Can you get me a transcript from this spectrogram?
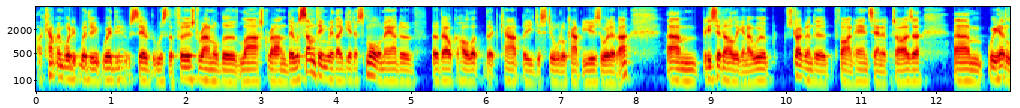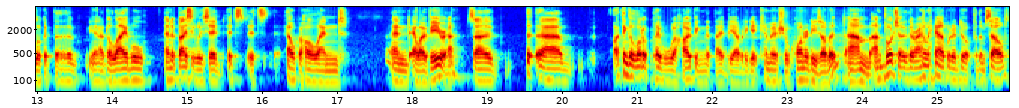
I can't remember whether whether it was, it was the first run or the last run. There was something where they get a small amount of, of alcohol that, that can't be distilled or can't be used or whatever. Um, but he said, "Oh, you know, we're struggling to find hand sanitizer. Um, we had a look at the you know the label, and it basically said it's it's alcohol and and aloe vera. So uh, I think a lot of people were hoping that they'd be able to get commercial quantities of it. Um, unfortunately, they're only able to do it for themselves.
